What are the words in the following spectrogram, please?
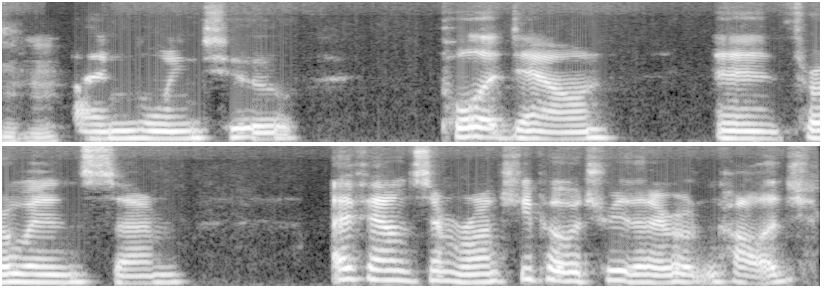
Mm-hmm. I'm going to pull it down and throw in some. I found some raunchy poetry that I wrote in college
